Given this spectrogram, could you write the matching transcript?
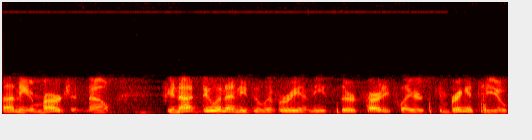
of your margin. Now, if you're not doing any delivery and these third party players can bring it to you,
